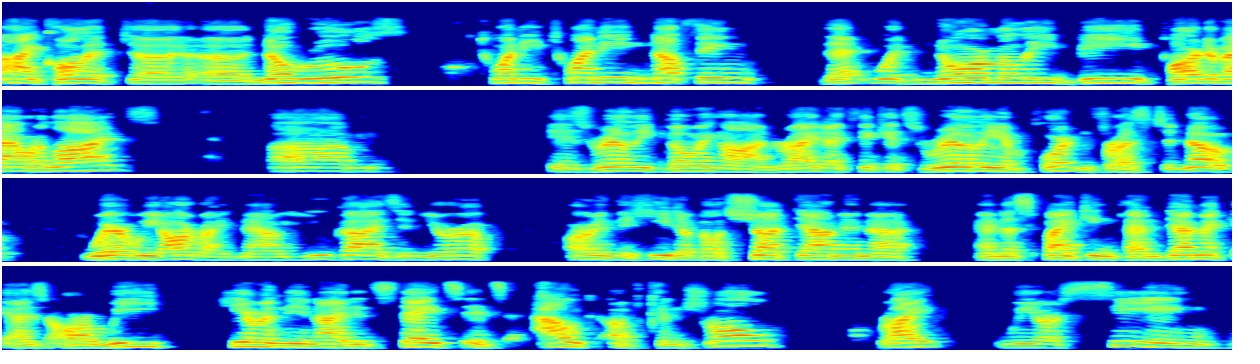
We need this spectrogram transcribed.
I call it uh, uh, no rules, 2020, nothing that would normally be part of our lives um, is really going on, right? I think it's really important for us to note where we are right now. You guys in Europe are in the heat of a shutdown and a and a spiking pandemic, as are we here in the United States. It's out of control, right? We are seeing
